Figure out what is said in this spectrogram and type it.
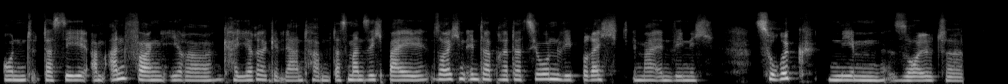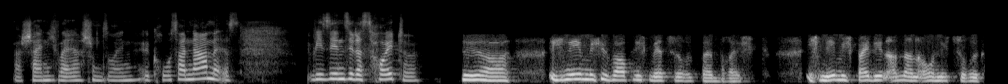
und dass Sie am Anfang Ihrer Karriere gelernt haben, dass man sich bei solchen Interpretationen wie Brecht immer ein wenig zurücknehmen sollte. Wahrscheinlich, weil er schon so ein großer Name ist. Wie sehen Sie das heute? Ja, ich nehme mich überhaupt nicht mehr zurück bei Brecht. Ich nehme mich bei den anderen auch nicht zurück.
